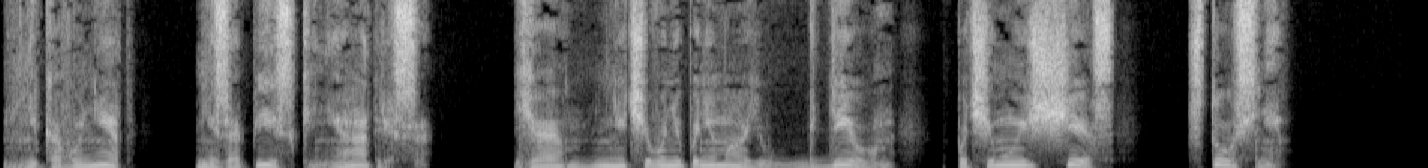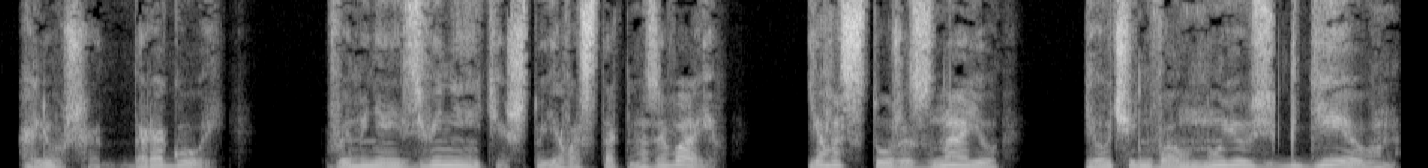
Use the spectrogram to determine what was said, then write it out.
Никого нет, ни записки, ни адреса. Я ничего не понимаю. Где он? Почему исчез? Что с ним? Алёша, дорогой, вы меня извините, что я вас так называю. Я вас тоже знаю и очень волнуюсь, где он.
